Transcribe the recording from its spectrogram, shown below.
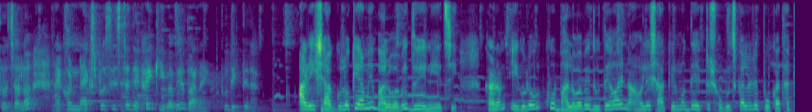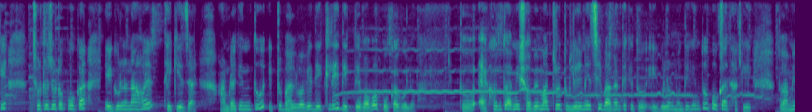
তো চলো, এখন নেক্সট প্রসেসটা দেখাই কীভাবে বানাই। তো দেখতে থাকো। আর এই শাকগুলোকে আমি ভালোভাবে ধুয়ে নিয়েছি। কারণ এগুলো খুব ভালোভাবে ধুতে হয়, না হলে শাকের মধ্যে একটা সবুজ কালারের পোকা থাকে, ছোট ছোট পোকা, এগুলো না হয় থেকে যায়। আমরা কিন্তু একটু ভালোভাবে দেখলেই দেখতে পাবো পোকাগুলো। তো এখন তো আমি সবেমাত্র তুলে এনেছি বাগান থেকে, তো এগুলোর মধ্যে কিন্তু পোকা থাকে তো আমি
